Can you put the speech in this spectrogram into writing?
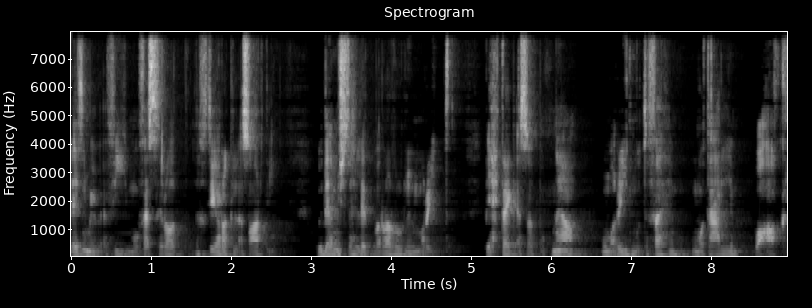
لازم يبقى فيه مفسرات لاختيارك الاسعار دي وده مش سهل تبرره للمريض. بيحتاج أسباب مقنعة ومريض متفهم ومتعلم وعاقل.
